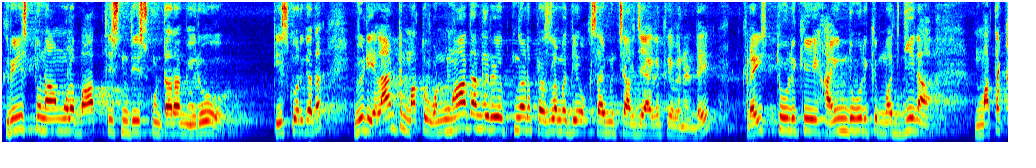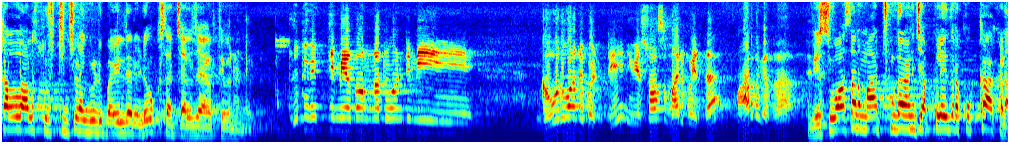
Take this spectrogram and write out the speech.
క్రీస్తు నామూల బాప్తీసం తీసుకుంటారా మీరు? తీసుకోరు కదా? వీడు ఎలాంటి మత ఉన్మాదాన్ని రేపుతున్నాడు ప్రజల మధ్య ఒకసారి మీరు చాలా జాగ్రత్తగా వినండి. క్రైస్తవులకి హైందువులకి మధ్యన మత కల్లాలు సృష్టించడానికి వీడు బయలుదేరాడు. ఒకసారి చాలా జాగ్రత్తగా వినండి. వ్యక్తి మీద ఉన్నటువంటి నీ గౌరవాన్ని బట్టి నీ విశ్వాసం మారిపోయిందా? మారదు కదా. విశ్వాసాన్ని మార్చుకుంటానని చెప్పలేదురా కుక్క అక్కడ.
